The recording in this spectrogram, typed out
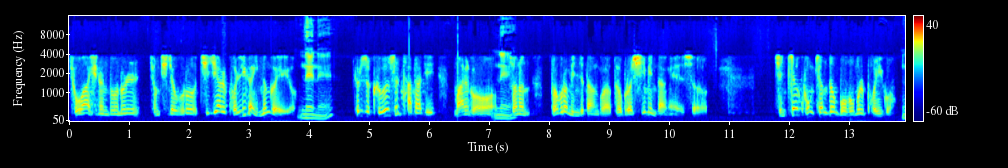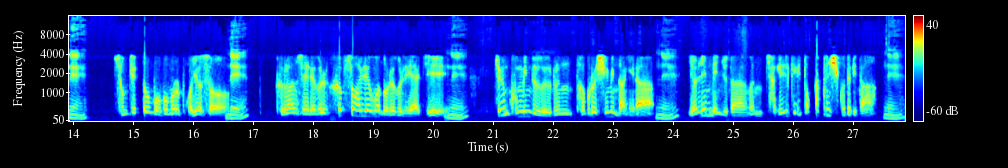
좋아하시는 분을 정치적으로 지지할 권리가 있는 거예요. 네네. 그래서 그것을 탓하지 말고 네. 저는 더불어민주당과 더불어시민당에서 진짜 공천도 모범을 보이고 네. 정책도 모범을 보여서 네. 그러한 세력을 흡수하려고 노력을 해야지. 네. 지금 국민들은 더불어시민당이나 네. 열린민주당은 자기들끼리 똑같은 식구들이다. 네.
